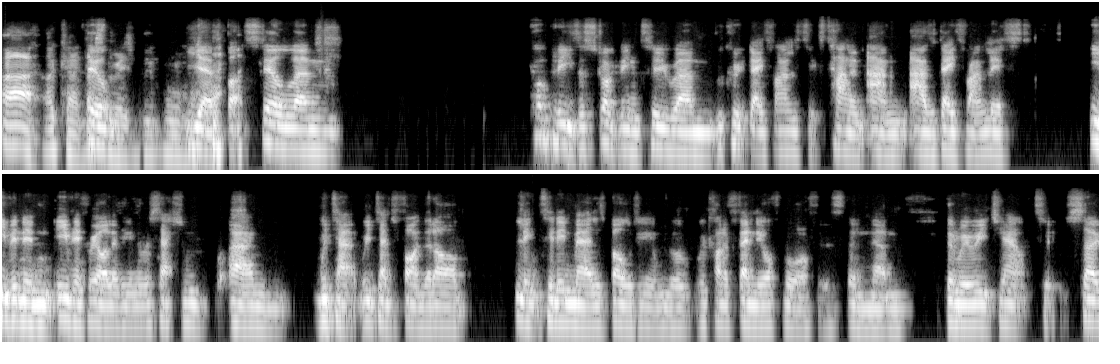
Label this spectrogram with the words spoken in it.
ah, okay, that's still, the reason. yeah, but still, um, companies are struggling to um, recruit data analytics talent, and as a data analyst, even in even if we are living in a recession, um, we tend we tend to find that our LinkedIn email is bulging, and we're, we're kind of fending off more offers than um, than we're reaching out to. So,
